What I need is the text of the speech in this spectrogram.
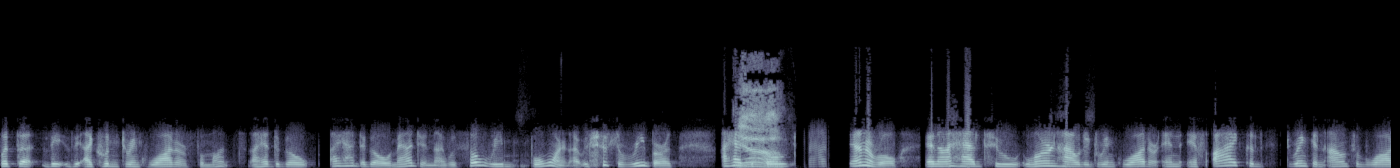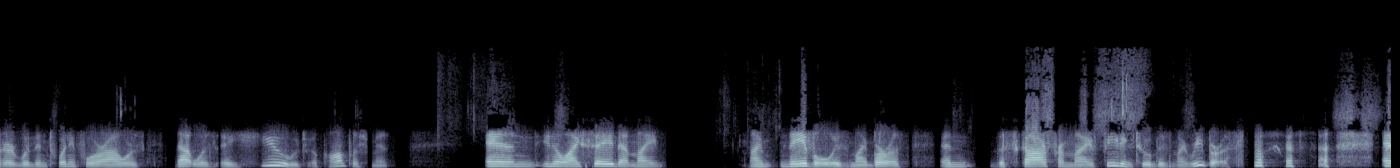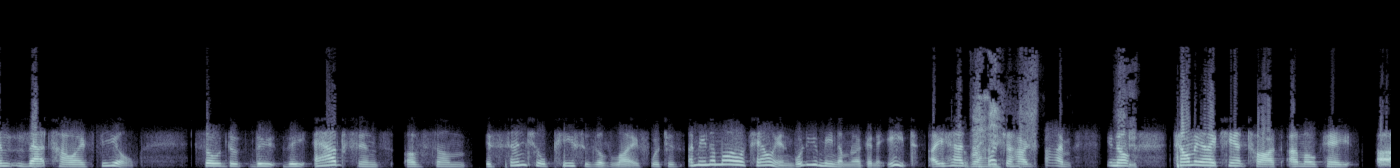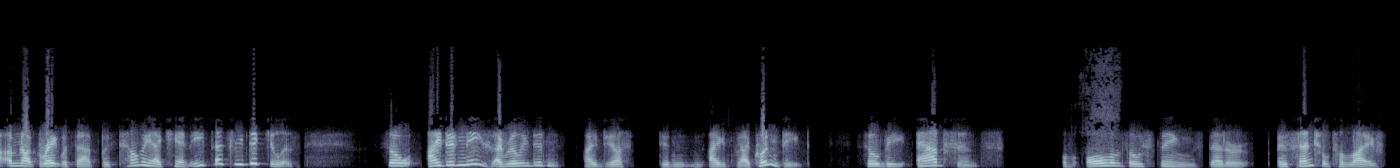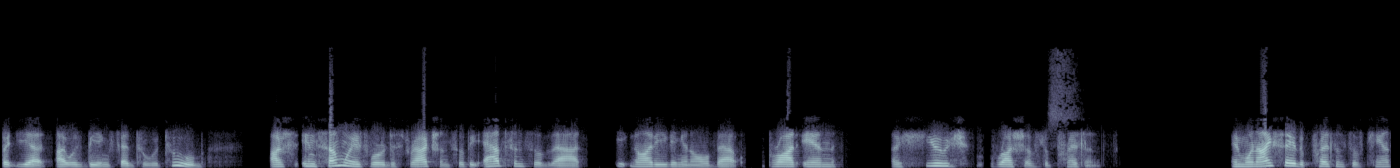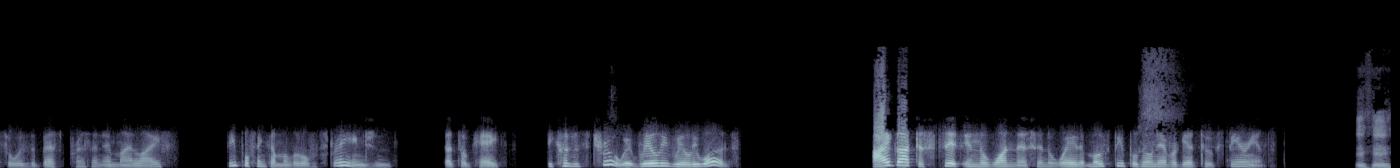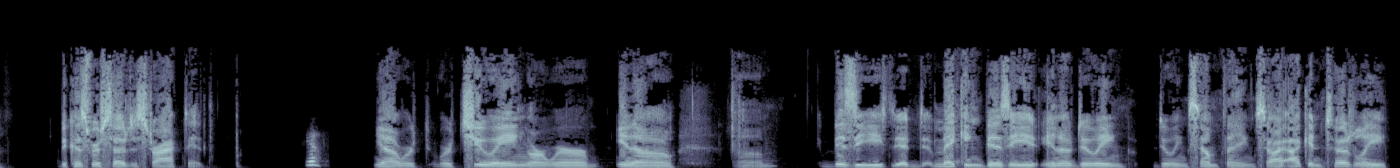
But the, the, the I couldn't drink water for months. I had to go. I had to go. Imagine I was so reborn. I was just a rebirth. I had yeah. to go to General, and I had to learn how to drink water. And if I could drink an ounce of water within 24 hours, that was a huge accomplishment. And you know, I say that my my navel is my birth, and the scar from my feeding tube is my rebirth, and that's how I feel. So the, the the absence of some essential pieces of life, which is, I mean, I'm all Italian. What do you mean I'm not going to eat? I had right. such a hard time. You know, tell me I can't talk. I'm okay. Uh, I'm not great with that, but tell me I can't eat. That's ridiculous. So I didn't eat. I really didn't. I just didn't. I I couldn't eat. So the absence of all of those things that are essential to life, but yet I was being fed through a tube, are, in some ways were a distraction. So the absence of that, not eating and all of that, brought in a huge rush of the presence. And when I say the presence of cancer was the best present in my life, people think I'm a little strange, and that's okay because it's true. It really, really was. I got to sit in the oneness in a way that most people don't ever get to experience. Mm-hmm. Because we're so distracted. Yeah. Yeah, we're we're chewing or we're you know um, busy making busy you know doing doing something. So I, I can totally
